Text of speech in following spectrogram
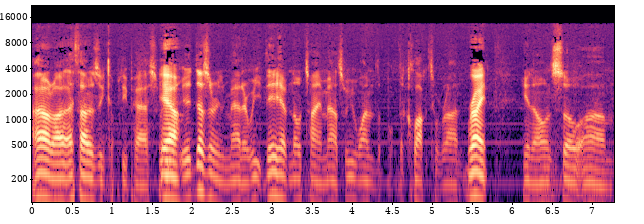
I don't know. I thought it was a incomplete pass. Yeah. it doesn't really matter. We they have no timeouts. We wanted the, the clock to run. Right. You know, and so um,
